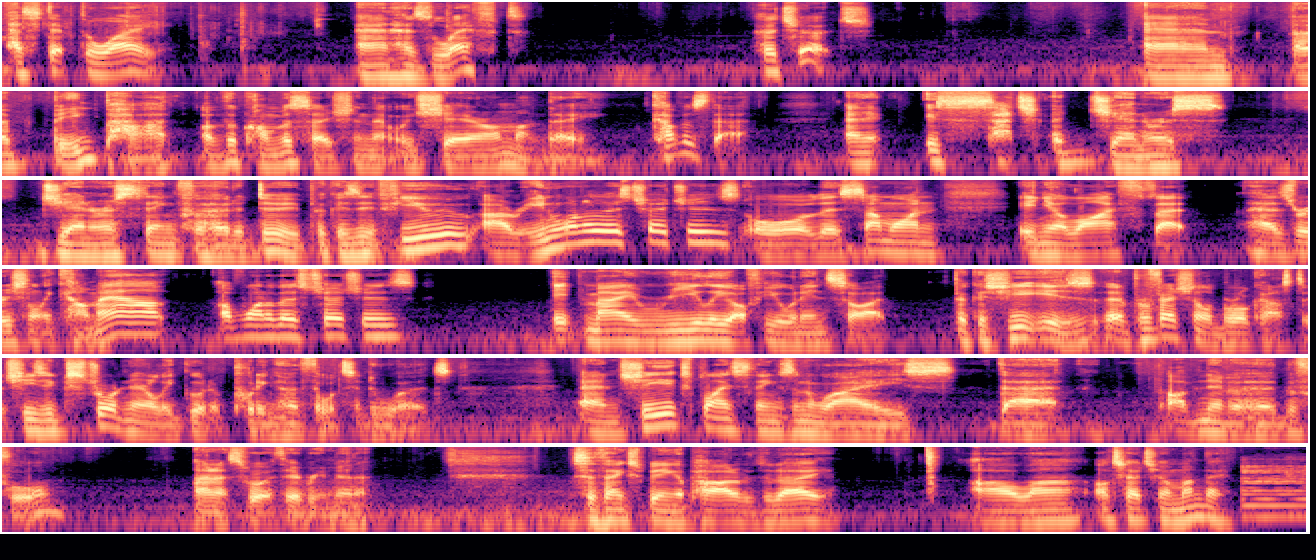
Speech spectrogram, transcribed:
has stepped away and has left her church. And a big part of the conversation that we share on Monday covers that. And it is such a generous, generous thing for her to do because if you are in one of those churches or there's someone in your life that has recently come out of one of those churches, it may really offer you an insight because she is a professional broadcaster. She's extraordinarily good at putting her thoughts into words. And she explains things in ways that I've never heard before, and it's worth every minute. So thanks for being a part of it today. I'll, uh, I'll chat to you on Monday.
